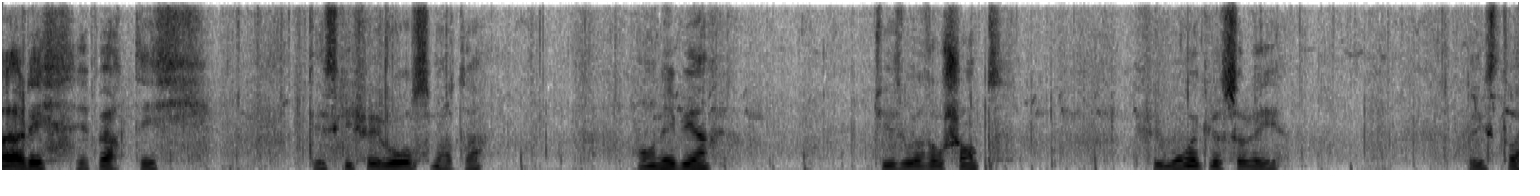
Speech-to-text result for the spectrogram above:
Allez, c'est parti. Qu'est-ce qui fait beau ce matin? On est bien. Petits oiseaux chantent. Il fait bon avec le soleil. C'est extra.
